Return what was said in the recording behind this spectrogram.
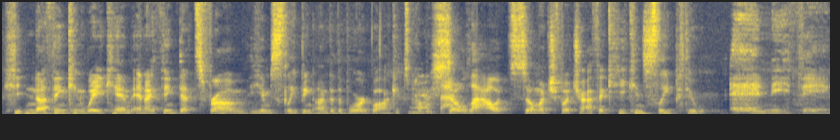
He, nothing can wake him, and I think that's from him sleeping under the boardwalk. It's probably Yeah. so loud, so much foot traffic. He can sleep through anything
